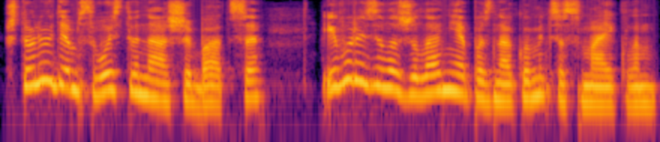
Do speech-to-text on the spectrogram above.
что людям свойственно ошибаться, и выразила желание познакомиться с Майклом.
